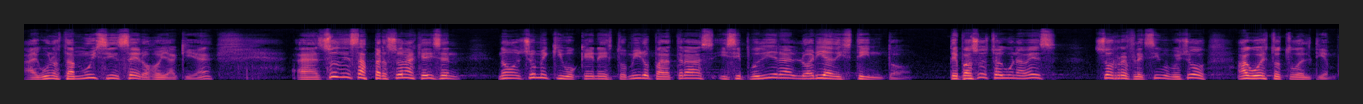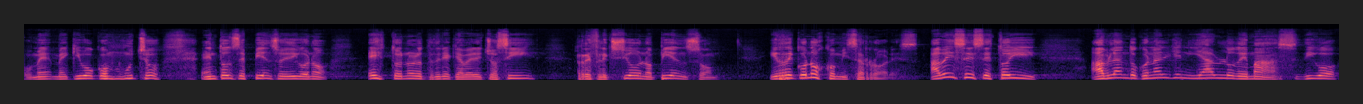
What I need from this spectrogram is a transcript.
Algunos están muy sinceros hoy aquí. ¿eh? ¿Sos de esas personas que dicen, no, yo me equivoqué en esto, miro para atrás y si pudiera lo haría distinto? ¿Te pasó esto alguna vez? ¿Sos reflexivo? Pues yo hago esto todo el tiempo, me, me equivoco mucho, entonces pienso y digo, no, esto no lo tendría que haber hecho así, reflexiono, pienso y reconozco mis errores. A veces estoy hablando con alguien y hablo de más. Digo,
